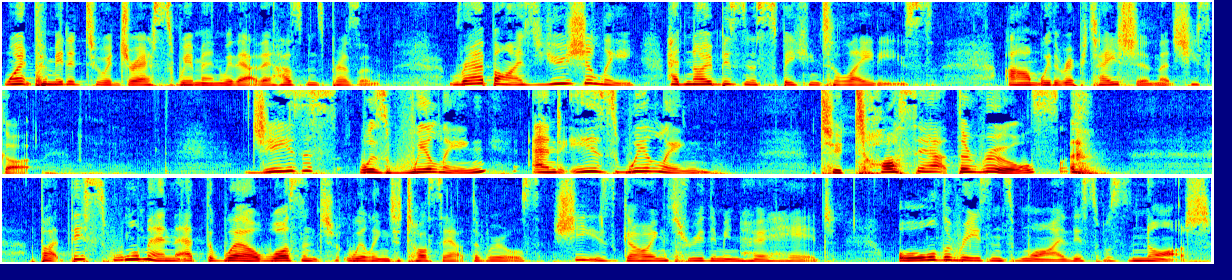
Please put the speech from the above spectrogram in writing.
weren't permitted to address women without their husbands present. Rabbis usually had no business speaking to ladies um, with a reputation that she's got. Jesus was willing and is willing to toss out the rules. but this woman at the well wasn't willing to toss out the rules. She is going through them in her head. All the reasons why this was not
